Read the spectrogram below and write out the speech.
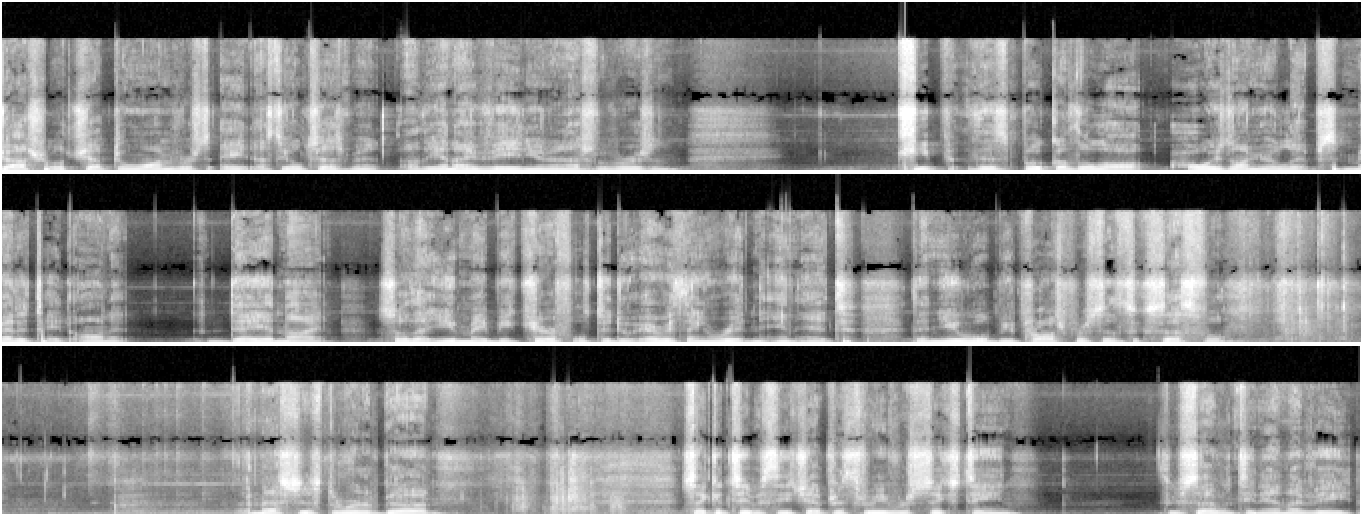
Joshua chapter 1, verse 8, that's the Old Testament of the NIV and International Version. Keep this book of the law always on your lips, meditate on it day and night, so that you may be careful to do everything written in it. Then you will be prosperous and successful. And that's just the Word of God. 2 Timothy chapter 3, verse 16 through 17 NIV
